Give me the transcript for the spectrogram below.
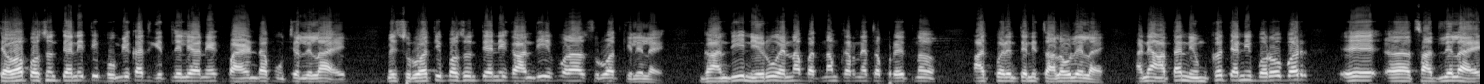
तेव्हापासून त्यांनी ती भूमिकाच घेतलेली आणि एक पायंडा उचललेला आहे. म्हणजे सुरुवातीपासून त्यांनी गांधी सुरुवात केलेला आहे. गांधी नेहरू यांना बदनाम करण्याचा प्रयत्न आजपर्यंत त्यांनी चालवलेला आहे. आणि आता नेमकं त्यांनी बरोबर हे साधलेलं आहे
